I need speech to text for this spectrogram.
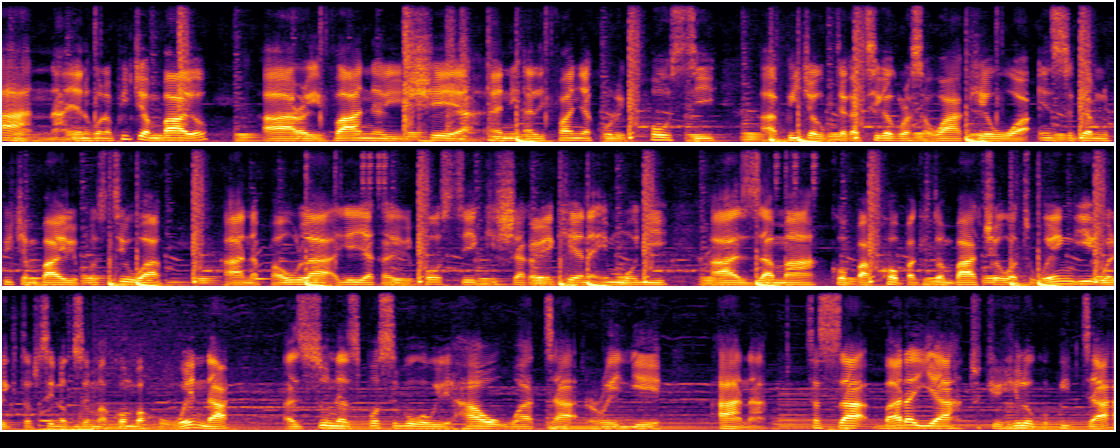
wakarudiana. Yani kuna picha ambayo uh, Rayvanny alishare, yani alifanya kuriposti uh, picha kupitia katika ukurasa wake wa Instagram. Ni picha ambayo ilipostiwa uh, na Paula, yeye akaliposti kisha akawekea na emoji uh, za makopakopa, kitu ambacho watu wengi walikitafsiri na kusema kwamba huenda as soon as possible wawili hao watarejeana. Sasa baada ya tukio hilo kupita,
